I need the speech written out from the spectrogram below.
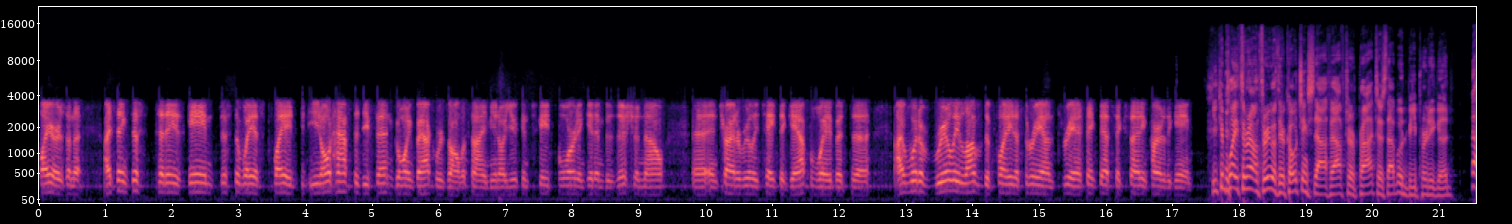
players. And uh, I think just today's game, just the way it's played, you don't have to defend going backwards all the time. You know, you can skate forward and get in position now uh, and try to really take the gap away. But uh, I would have really loved to play the three on three. I think that's the exciting part of the game. You can play three on three with your coaching staff after practice. That would be pretty good. you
